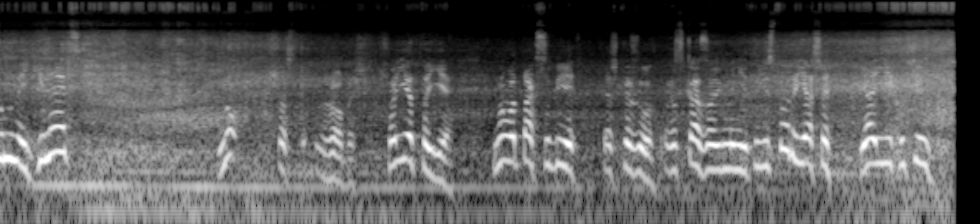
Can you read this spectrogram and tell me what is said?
сумний кінець. Ну, що ж ти зробиш? Що є, то є. Ну, от собі, я ж кажу, розказував мені ту історію. Я, ще, я її хотів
